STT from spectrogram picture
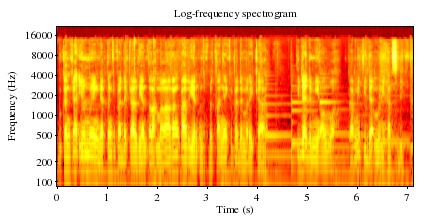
Bukankah ilmu yang datang kepada kalian telah melarang kalian untuk bertanya kepada mereka? Tidak demi Allah, kami tidak melihat sedikit.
